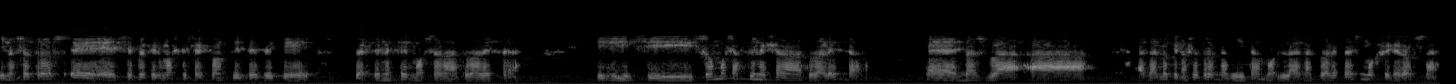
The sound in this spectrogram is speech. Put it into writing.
y nosotros eh, siempre tenemos que ser conscientes de que pertenecemos a la naturaleza. Y si somos afines a la naturaleza, eh, nos va a, dar lo que nosotros necesitamos. La naturaleza es muy generosa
